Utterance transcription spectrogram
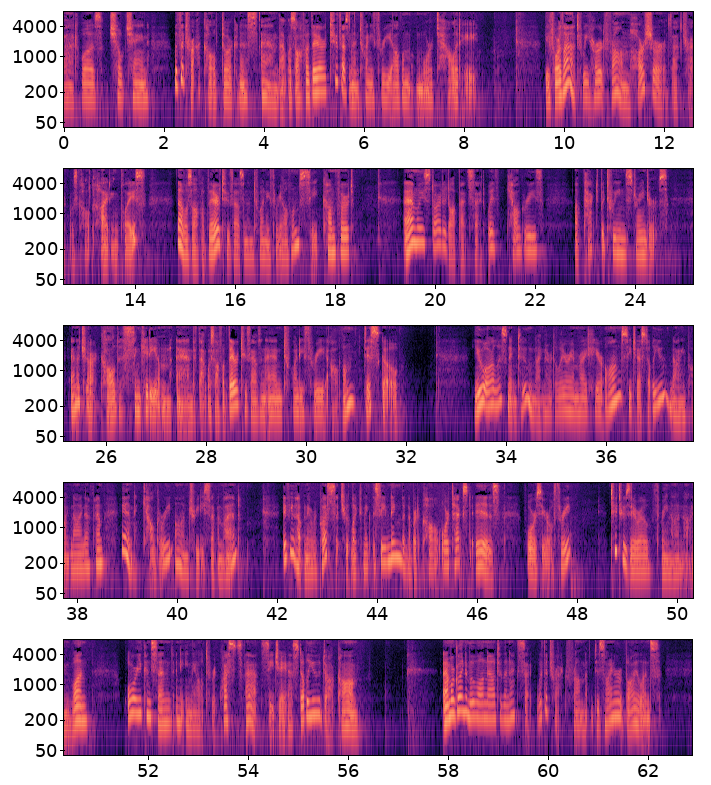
That was Choke Chain with a track called Darkness, and that was off of their 2023 album Mortality. Before that, we heard from Harsh R. That track was called Hiding Place. That was off of their 2023 album, Seek Comfort. And we started off that set with Calgary's A Pact Between Strangers and a track called Syncytium, and that was off of their 2023 album, Disco. You are listening to Nightmare Delirium right here on CJSW 90.9 FM in Calgary on Treaty 7 land. If you have any requests that you would like to make this evening, the number to call or text is 403 220 3991, or you can send an email to requests at cjsw.com. And we're going to move on now to the next set with a track from Designer Violence.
